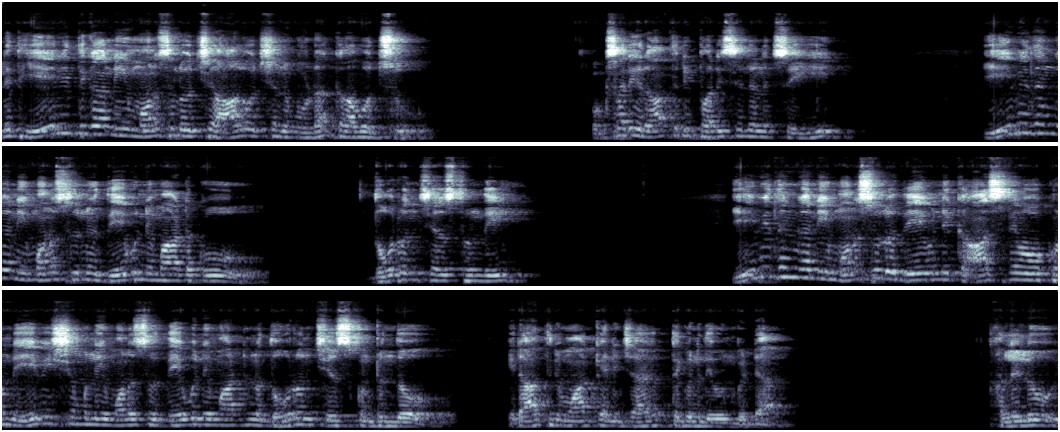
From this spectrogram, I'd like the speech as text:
లేదా ఏ రీతిగా నీ మనసులో వచ్చే ఆలోచన కూడా కావచ్చు. ఒకసారి రాత్రి పరిశీలన చెయ్యి. ఏ విధంగా నీ మనసును దేవుని మాటకు దూరం చేస్తుంది? ఏ విధంగా నీ మనసులో దేవునికి ఆశ్రయం అవ్వకుండా ఏ విషయంలో నీ మనసు దేవుని మాటను దూరం చేసుకుంటుందో? ఈ రాత్రి వాక్యాన్ని జాగ్రత్తగా దేవుని బిడ్డ. హలో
